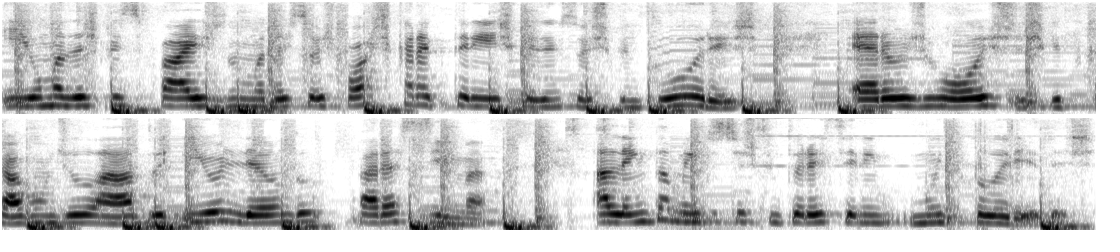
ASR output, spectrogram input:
E uma das principais, uma das suas fortes características em suas pinturas eram os rostos que ficavam de lado e olhando para cima, além também de suas pinturas serem muito coloridas.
